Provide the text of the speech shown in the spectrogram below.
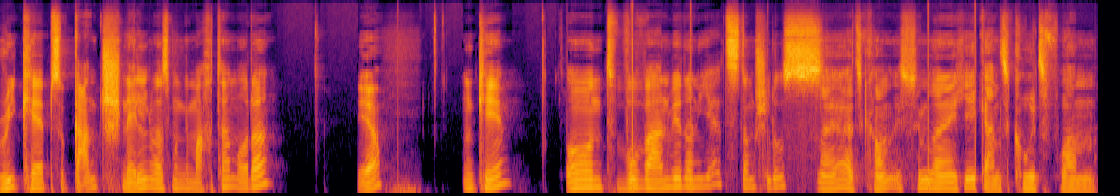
Recap, so ganz schnell, was wir gemacht haben, oder? Ja. Okay. Und wo waren wir dann jetzt am Schluss? Naja, jetzt kommt, sind wir eigentlich eh ganz kurz vorm,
